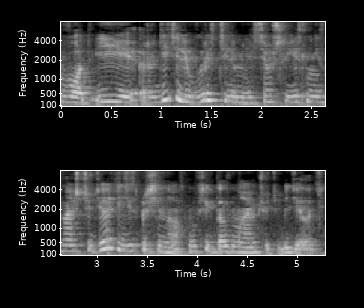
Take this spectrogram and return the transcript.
Вот, и родители вырастили меня с тем, что если не знаешь, что делать, иди спроси нас, мы всегда знаем, что тебе делать.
